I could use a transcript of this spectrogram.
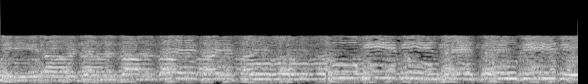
تیرا جلوہ کے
